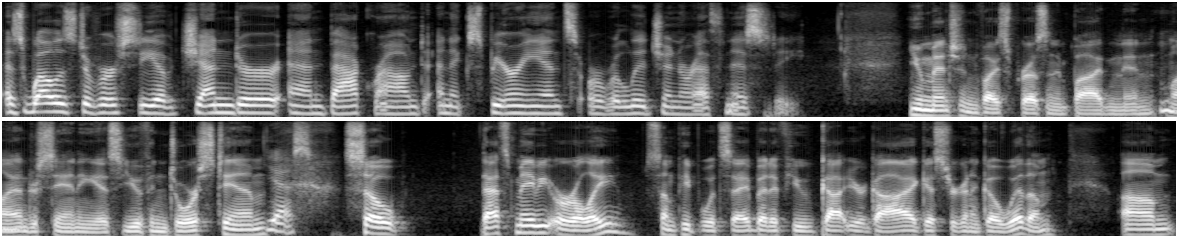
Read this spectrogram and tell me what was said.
as well as diversity of gender and background and experience or religion or ethnicity. You mentioned Vice President Biden, and mm-hmm. my understanding is you've endorsed him. Yes. So that's maybe early, some people would say, but if you've got your guy, I guess you're going to go with him. Um,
